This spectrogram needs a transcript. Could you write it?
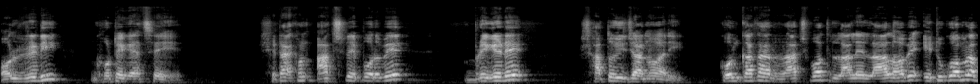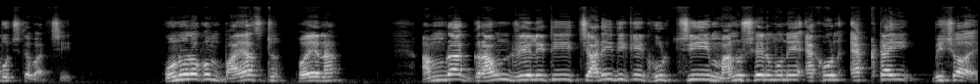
অলরেডি ঘটে গেছে। সেটা এখন আছড়ে পড়বে ব্রিগেডে সাতই জানুয়ারি। কলকাতার রাজপথ লালে লাল হবে, এটুকু আমরা বুঝতে পারছি। কোনো রকম বায়াসড হয়ে না। আমরা গ্রাউন্ড রিয়েলিটি চারিদিকে ঘুরছি, মানুষের মনে এখন একটাই বিষয়,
